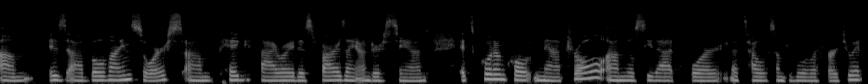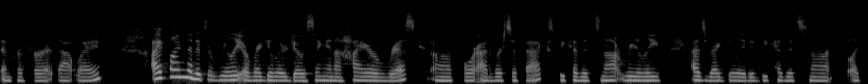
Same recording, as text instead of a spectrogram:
Um, is a bovine source, um, pig thyroid, as far as I understand. It's quote unquote natural. Um, you'll see that for that's how some people refer to it and prefer it that way. I find that it's a really irregular dosing and a higher risk uh, for adverse effects because it's not really as regulated because it's not like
